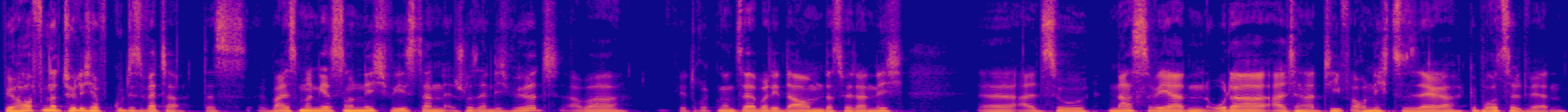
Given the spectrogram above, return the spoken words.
Wir hoffen natürlich auf gutes Wetter. Das weiß man jetzt noch nicht, wie es dann schlussendlich wird, aber wir drücken uns selber die Daumen, dass wir dann nicht äh, allzu nass werden oder alternativ auch nicht zu sehr gebrutzelt werden.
